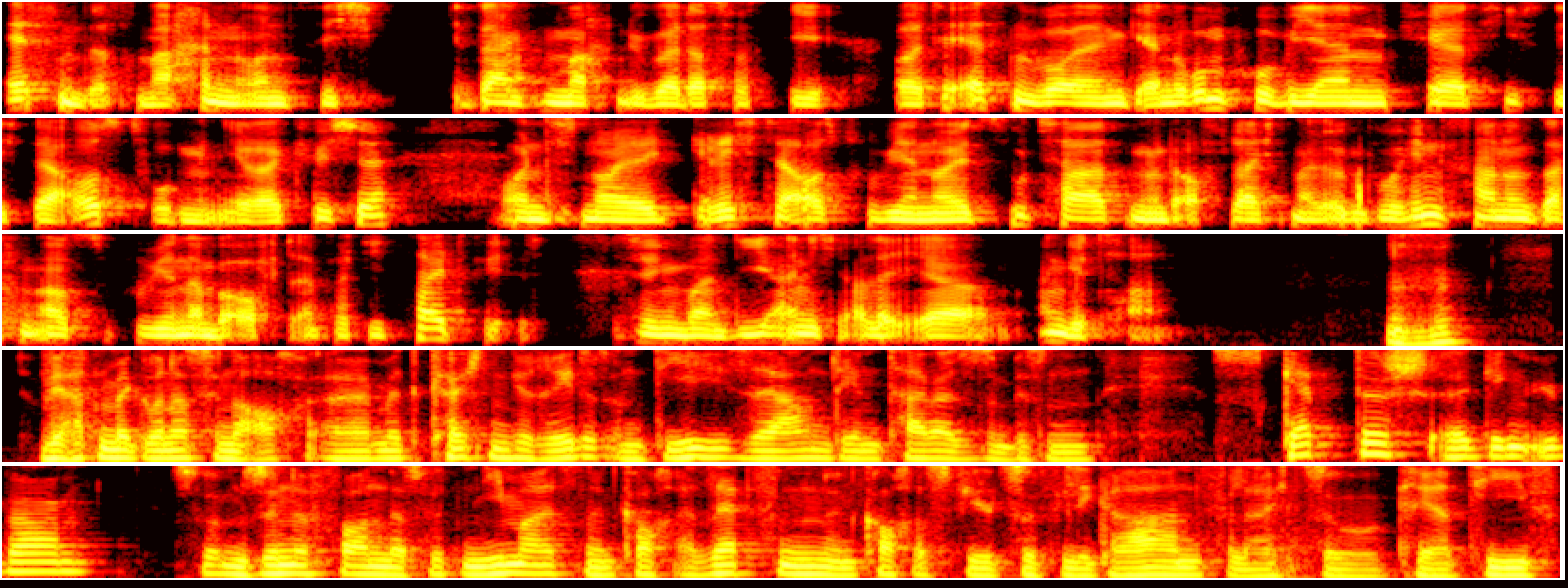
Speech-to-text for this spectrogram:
Essen das machen und sich Gedanken machen über das, was die Leute essen wollen, gern rumprobieren, kreativ sich da austoben in ihrer Küche und neue Gerichte ausprobieren, neue Zutaten und auch vielleicht mal irgendwo hinfahren und Sachen auszuprobieren, aber oft einfach die Zeit fehlt. Deswegen waren die eigentlich alle eher angetan. Mhm. Wir hatten bei Gründerszene auch äh, mit Köchen geredet und die sahen denen teilweise so ein bisschen skeptisch äh, gegenüber. So im Sinne von, das wird niemals einen Koch ersetzen, ein Koch ist viel zu filigran, vielleicht zu kreativ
